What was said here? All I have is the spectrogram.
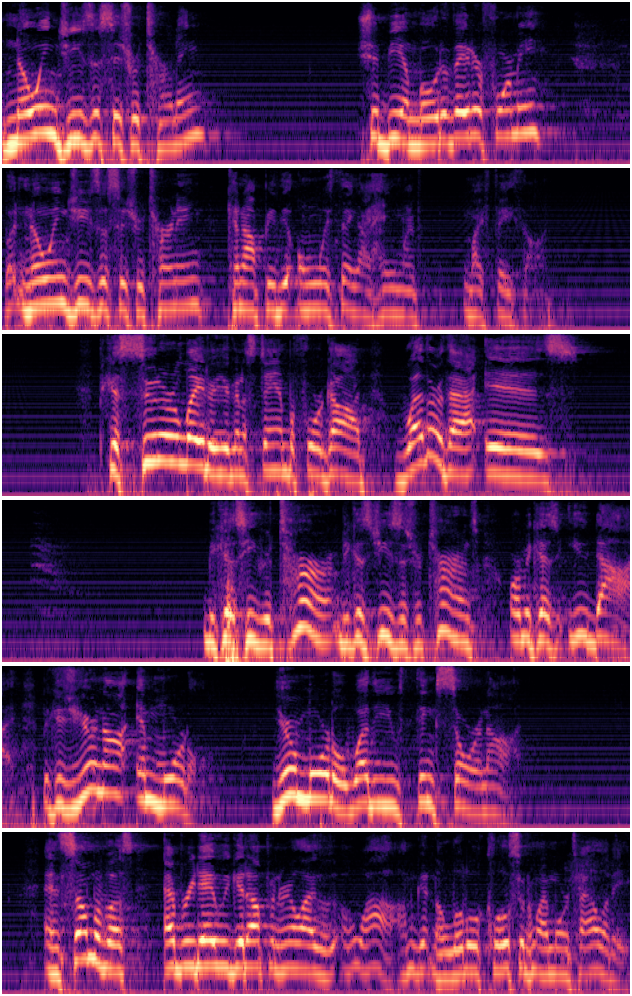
Knowing Jesus is returning should be a motivator for me, but knowing Jesus is returning cannot be the only thing I hang my, my faith on. Because sooner or later, you're going to stand before God, whether that is because he return because Jesus returns or because you die. Because you're not immortal. You're mortal whether you think so or not. And some of us every day we get up and realize oh wow I'm getting a little closer to my mortality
